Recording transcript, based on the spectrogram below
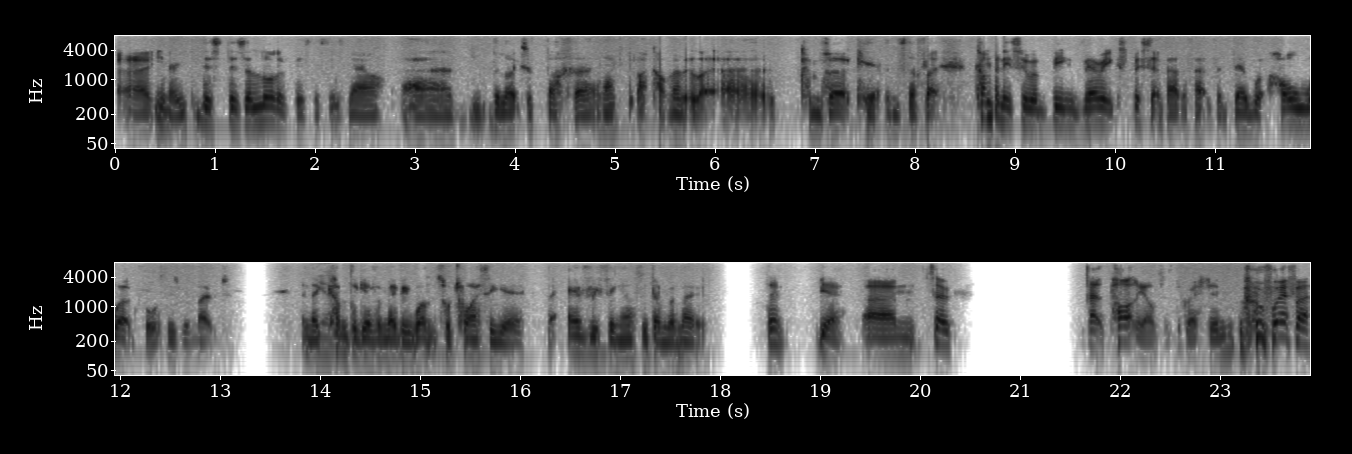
uh, you know, there's there's a lot of businesses now, uh, the likes of Buffer and I, I can't remember like uh, ConvertKit and stuff like companies who are being very explicit about the fact that their whole workforce is remote, and they Yeah. come together maybe once or twice a year, but everything else is done remote. Don't yeah. Um, so that partly answers the question whether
